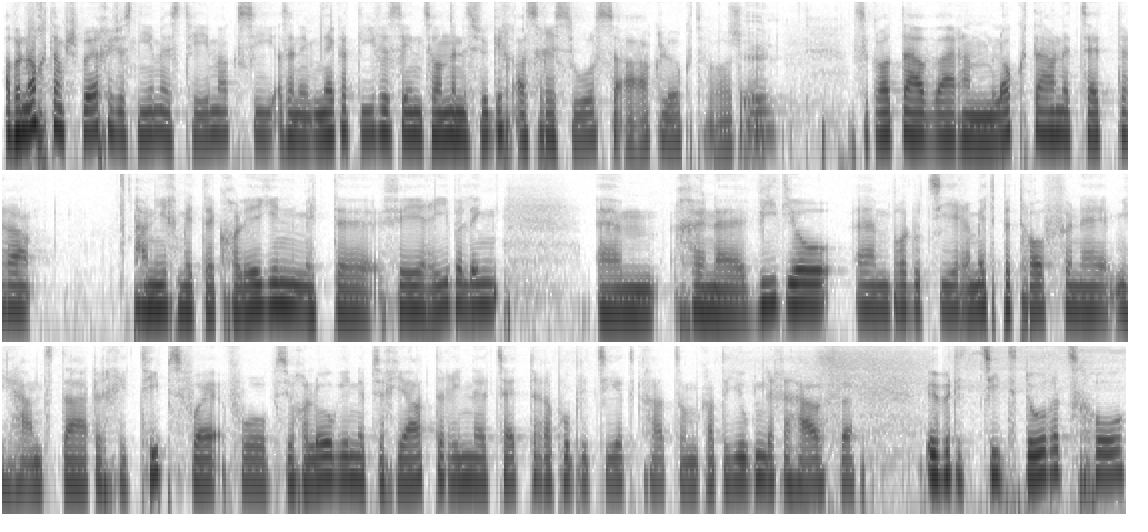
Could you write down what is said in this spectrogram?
Aber nach dem Gespräch war es nie mehr ein Thema, gewesen, also nicht im negativen Sinn, sondern es ist wirklich als Ressource angeschaut worden. Schön. Also gerade auch während dem Lockdown etc. habe ich mit der Kollegin, mit der Fee Riebeling, ähm, können Video ähm, produzieren mit Betroffenen. Wir haben tägliche Tipps von, von Psychologinnen, Psychiaterinnen etc. publiziert, um gerade den Jugendlichen helfen, über die Zeit durchzukommen.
